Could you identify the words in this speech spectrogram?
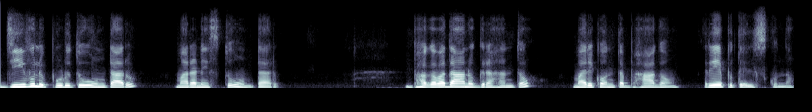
జీవులు పుడుతూ ఉంటారు మరణిస్తూ ఉంటారు. భగవదానుగ్రహంతో మరికొంత భాగం రేపు తెలుసుకుందాం.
